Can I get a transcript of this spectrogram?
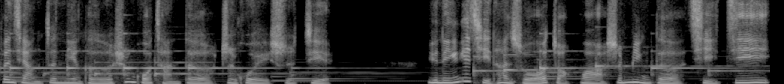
分享正念和生活禅的智慧世界，与您一起探索转化生命的契机。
